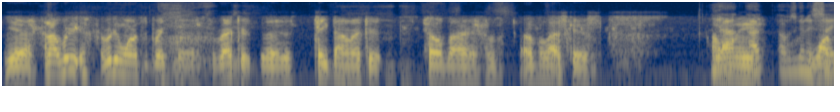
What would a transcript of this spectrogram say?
Yeah, and I really, I really wanted to break the, the record, the takedown record held by Velasquez. Yeah, I, I was going to say.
